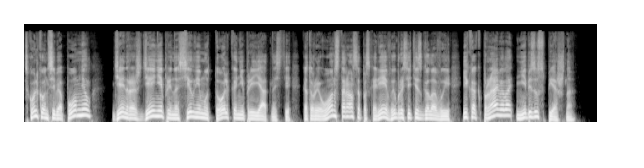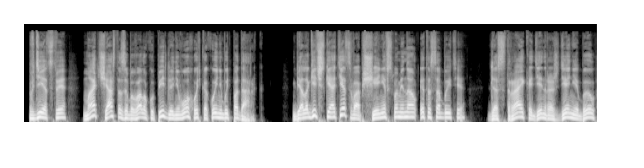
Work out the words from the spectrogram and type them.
Сколько он себя помнил, день рождения приносил ему только неприятности, которые он старался поскорее выбросить из головы и, как правило, не безуспешно. В детстве мать часто забывала купить для него хоть какой-нибудь подарок. Биологический отец вообще не вспоминал это событие. Для Страйка день рождения был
